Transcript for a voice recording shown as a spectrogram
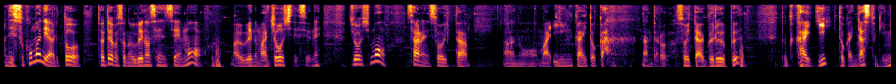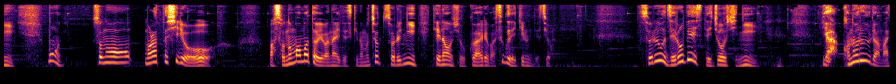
でそこまでやると例えばその上の先生も、まあ、上の、まあ、上司ですよね。上司もさらにそういったあの、まあ、委員会とかなんだろうそういったグループとか会議とかに出す時にもうそのもらった資料を、まあ、そのままとは言わないですけどもちょっとそれに手直しを加えればすぐできるんですよ。それをゼロベースで上司に「いやこのルールは間違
